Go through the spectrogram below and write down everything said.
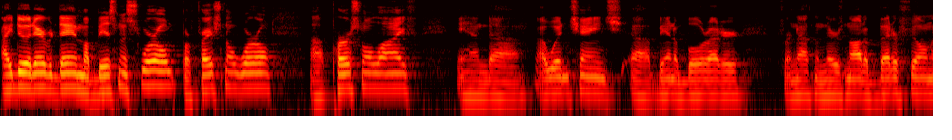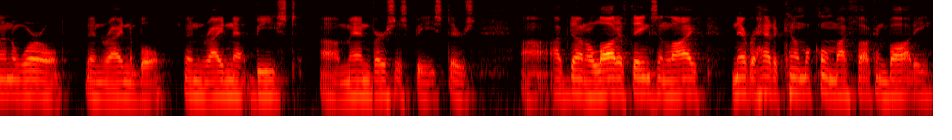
I do it every day in my business world, professional world, uh, personal life, and uh, I wouldn't change uh, being a bull rider for nothing. There's not a better feeling in the world than riding a bull, than riding that beast, uh, man versus beast. There's uh, I've done a lot of things in life, never had a chemical in my fucking body,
